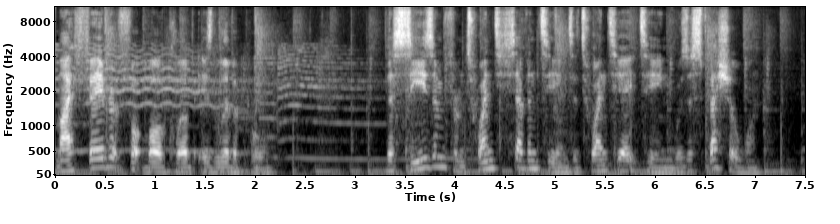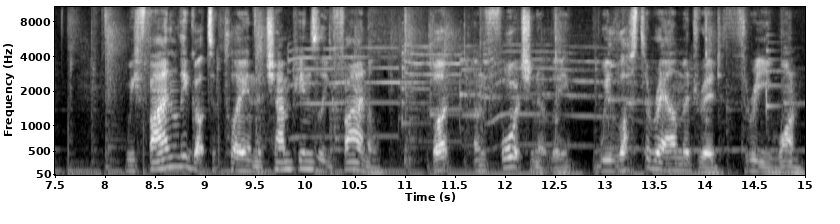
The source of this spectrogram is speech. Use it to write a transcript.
My favourite football club is Liverpool. The season from 2017 to 2018 was a special one. We finally got to play in the Champions League final, but unfortunately, we lost to Real Madrid 3 1.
